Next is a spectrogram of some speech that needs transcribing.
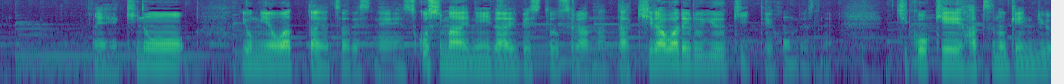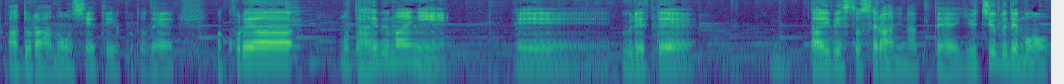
えー、昨日読み終わったやつはですね少し前に大ベストセラーになった「嫌われる勇気」っていう本ですね。自己啓発の源流アドラーの教えということで、まあ、これはもうだいぶ前に、えー、売れて大ベストセラーになって YouTube でも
